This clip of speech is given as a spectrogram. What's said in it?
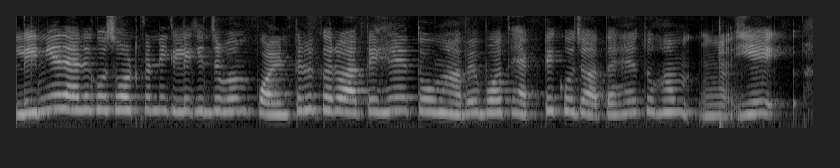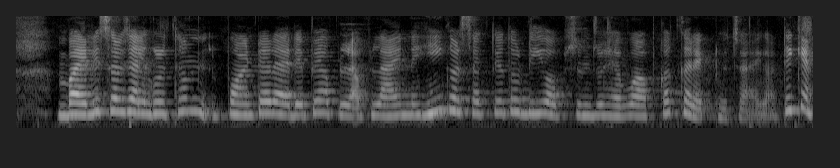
लीनियर एरे को सॉर्ट करने के लिए, लेकिन जब हम पॉइंटर करवाते हैं तो वहाँ पे बहुत हैक्टिक हो जाता है तो हम ये binary search algorithm pointer array पे अप्लाई नहीं कर सकते तो डी ऑप्शन जो है वो आपका करेक्ट हो जाएगा, ठीक है?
